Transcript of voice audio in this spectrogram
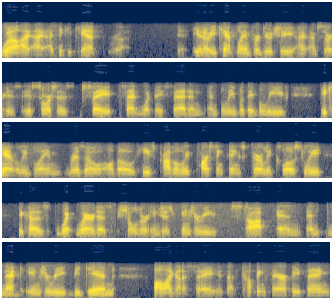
Well, I, I think you can't, you know, you can't blame Verducci. I, I'm sure his his sources say said what they said and and believe what they believe you can't really blame Rizzo, although he's probably parsing things fairly closely because wh- where does shoulder inju- injury stop and and neck injury begin? All I gotta say is that cupping therapy thing,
